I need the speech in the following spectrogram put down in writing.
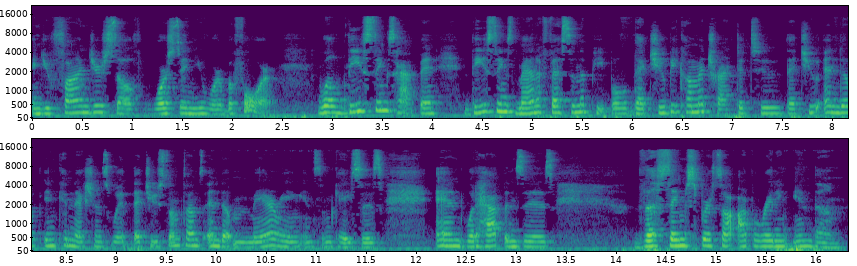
And you find yourself worse than you were before. Well, these things happen. These things manifest in the people that you become attracted to, that you end up in connections with, that you sometimes end up marrying in some cases. And what happens is the same spirits are operating in them.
